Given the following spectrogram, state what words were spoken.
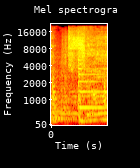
up.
